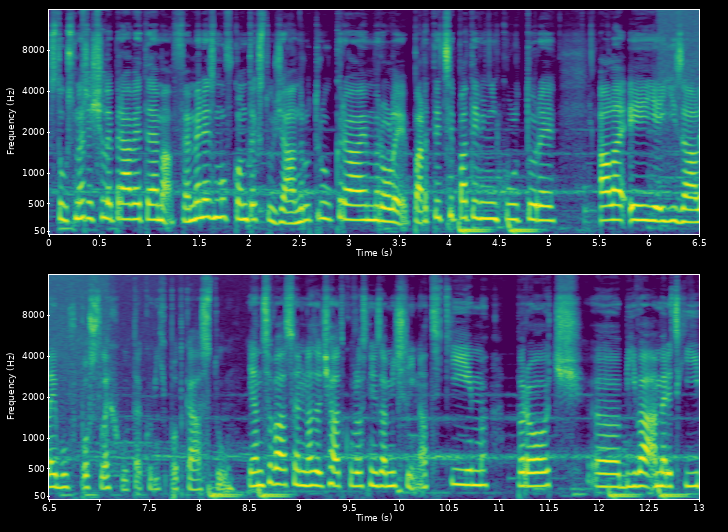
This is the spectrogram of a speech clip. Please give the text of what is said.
S tou jsme řešili právě téma feminismu v kontextu žánru true crime, roli participativní kultury, ale i její zálibu v poslechu takových podcastů. Jancová se na začátku vlastně zamýšlí nad tím, proč uh, bývá americký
